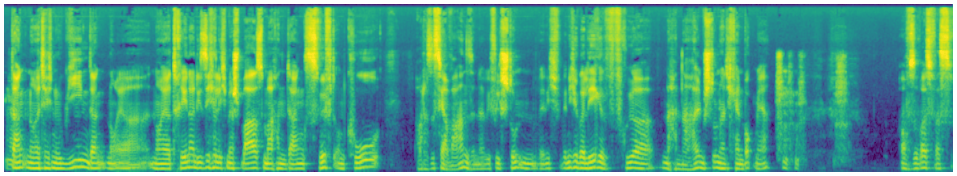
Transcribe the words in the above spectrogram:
Ja. Dank neuer Technologien, dank neuer, neuer Trainer, die sicherlich mehr Spaß machen, dank Swift und Co. Aber das ist ja Wahnsinn, ne? wie viele Stunden, wenn ich, wenn ich überlege, früher nach einer halben Stunde hatte ich keinen Bock mehr. auf sowas, was,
